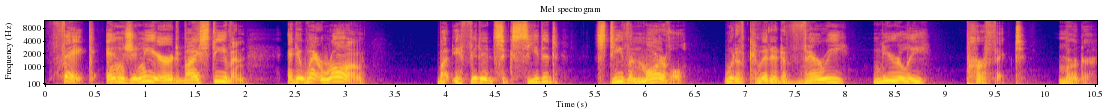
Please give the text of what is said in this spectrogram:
fake engineered by Stephen, and it went wrong. But if it had succeeded, Stephen Marvel would have committed a very nearly perfect murder.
